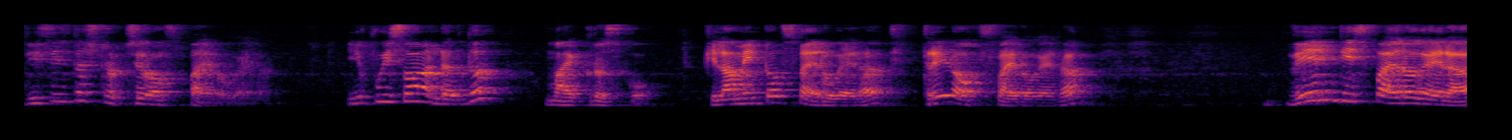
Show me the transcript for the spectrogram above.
this is the structure of spirogyra if we saw under the microscope filament of spirogyra thread of spirogyra when this spirogyra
